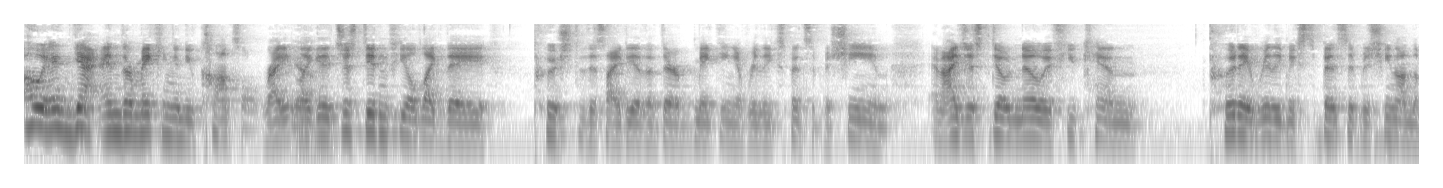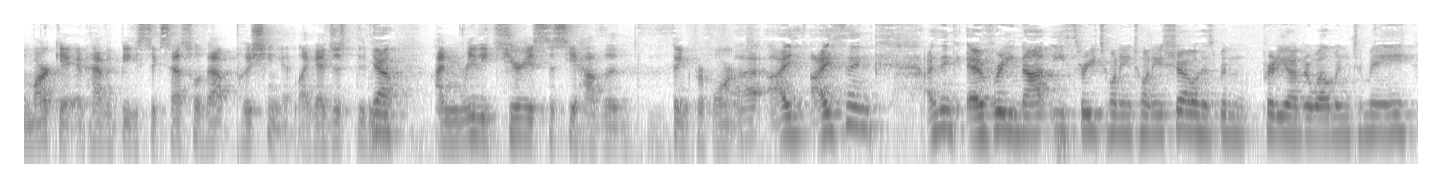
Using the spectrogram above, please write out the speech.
oh, and yeah, and they're making a new console, right? Like it just didn't feel like they pushed this idea that they're making a really expensive machine, and I just don't know if you can put a really expensive machine on the market and have it be successful without pushing it. Like I just, didn't, Yeah. I'm really curious to see how the, the thing performs. I, I I think I think every not E E3 2020 show has been pretty underwhelming to me.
